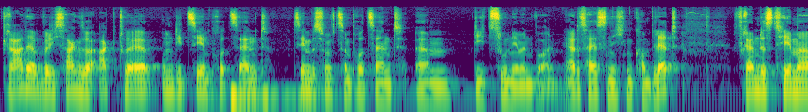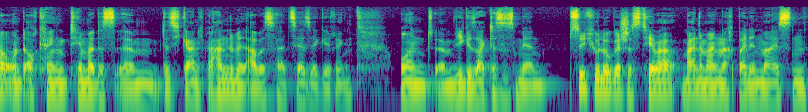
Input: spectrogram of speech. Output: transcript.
gerade würde ich sagen, so aktuell um die 10 Prozent, 10 bis 15 Prozent, ähm, die zunehmen wollen. Ja, das heißt nicht ein komplett fremdes Thema und auch kein Thema, das, ähm, das ich gar nicht behandeln will, aber es ist halt sehr, sehr gering. Und ähm, wie gesagt, das ist mehr ein psychologisches Thema, meiner Meinung nach bei den meisten.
